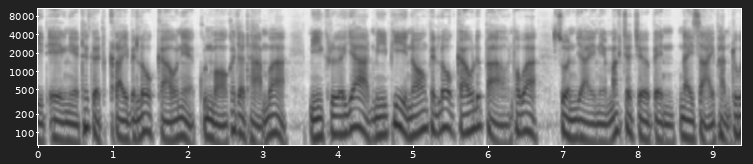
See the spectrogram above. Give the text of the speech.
ดีตเองเนี่ยถ้าเกิดใครเป็นโรคเกาต์เนี่ยคุณหมอก็จะถามว่ามีเครือญาติมีพี่น้องเป็นโรคเกาต์หรือเปล่า เพราะว่าส่วนใหญ่เนี่ยมักจะเจอเป็นในสายพันธุ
